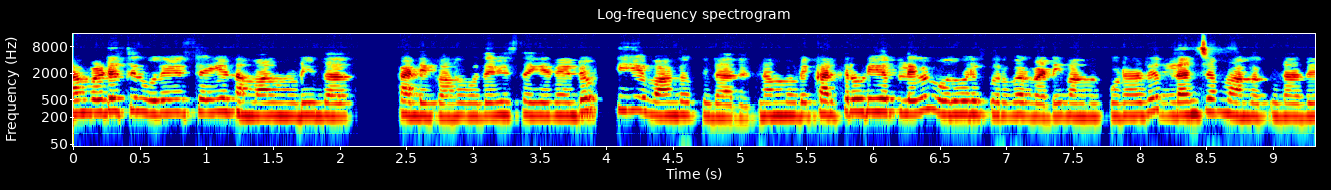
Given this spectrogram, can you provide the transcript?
நம்மிடத்தில் உதவி செய்ய நம்மால் முடிந்தால் கண்டிப்பாக உதவி செய்ய வேண்டும். தீய வாங்கக்கூடாது. நம்முடைய கர்த்தருடைய பிள்ளைகள் ஒருவருக்கொருவர் வட்டி வாங்கக்கூடாது லஞ்சம் வாங்கக்கூடாது.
